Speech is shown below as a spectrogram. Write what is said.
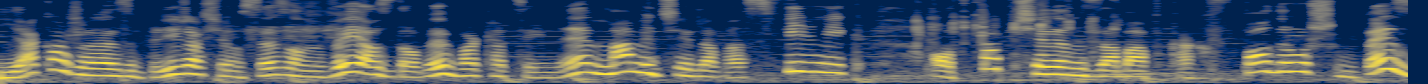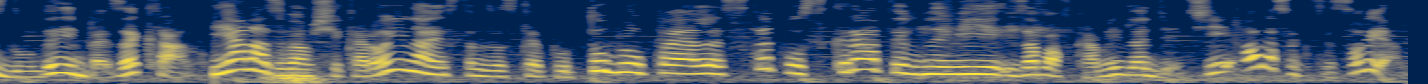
Jako, że zbliża się sezon wyjazdowy, wakacyjny, mamy dzisiaj dla Was filmik o top 7 zabawkach w podróż bez nudy i bez ekranu. Ja nazywam się Karolina, jestem ze sklepu tublu.pl, sklepu z kreatywnymi zabawkami dla dzieci oraz akcesoriami.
